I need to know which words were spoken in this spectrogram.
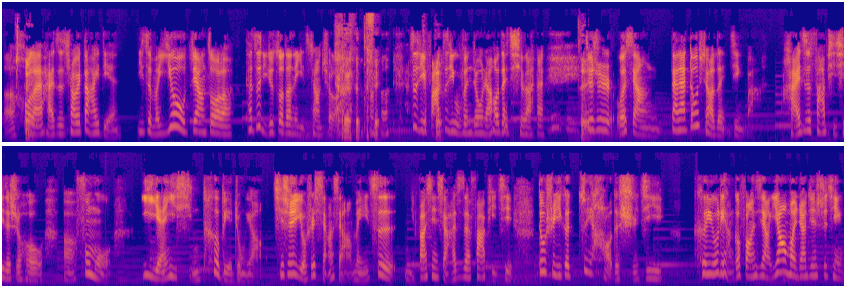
呃，后来孩子稍微大一点，你怎么又这样做了？他自己就坐到那椅子上去了，对对自己罚自己五分钟，然后再起来。就是我想大家都需要冷静吧。孩子发脾气的时候，呃，父母一言一行特别重要。其实有时想想，每一次你发现小孩子在发脾气，都是一个最好的时机，可以有两个方向：要么你让这件事情，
